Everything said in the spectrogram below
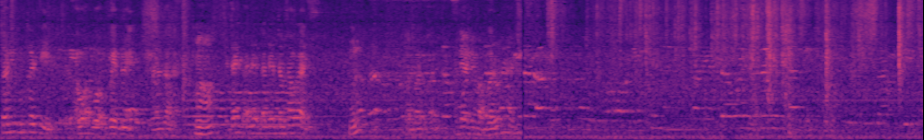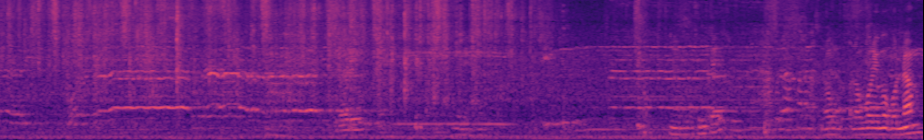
Tadi bukan ni Awak bawa van ni Rendah Ha. Tadi tak ada, tak ada tahu-tahu kan? Mana? Dia ada baru ni Baru Sungkai. Nom- Nombor 56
